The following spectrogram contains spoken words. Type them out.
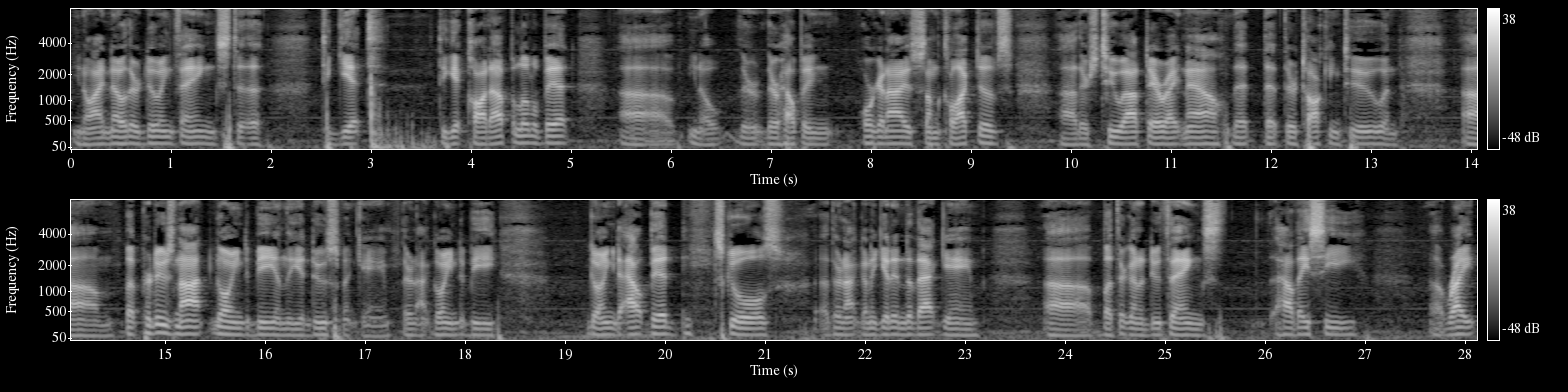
you know, I know they're doing things to to get to get caught up a little bit. Uh, you know, they're they're helping organize some collectives. Uh, there's two out there right now that that they're talking to, and um, but Purdue's not going to be in the inducement game. They're not going to be going to outbid schools. Uh, they're not going to get into that game, uh, but they're going to do things how they see uh, right,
